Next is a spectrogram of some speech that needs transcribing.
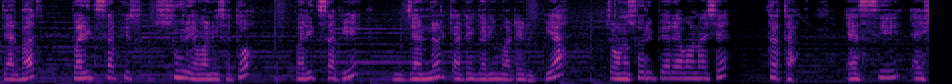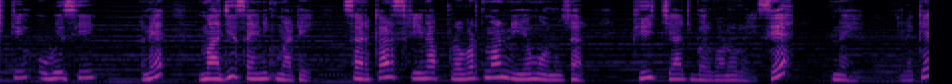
ત્યારબાદ પરીક્ષા ફી શું રહેવાની છે તો પરીક્ષા ફી જનરલ કેટેગરી માટે રૂપિયા ત્રણસો રૂપિયા રહેવાના છે તથા એસસી એસટી ઓબીસી અને માજી સૈનિક માટે સરકાર શ્રીના પ્રવર્તમાન નિયમો અનુસાર ફી ચાર્જ ભરવાનો રહેશે નહીં. એટલે કે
